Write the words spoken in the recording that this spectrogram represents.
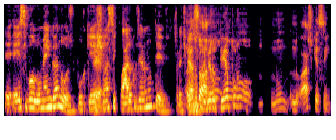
esse volume é enganoso, porque é. chance, claro, o Cruzeiro não teve. Praticamente. Olha só, no primeiro no, tempo. No, no, acho que assim.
